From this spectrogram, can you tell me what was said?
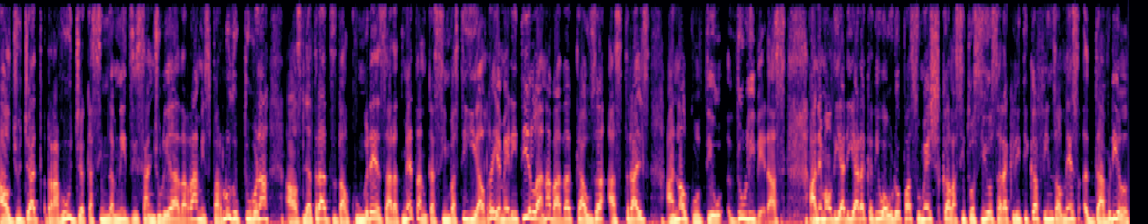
El jutjat rebutja que s'indemnitzi Sant Julià de Ramis per l'1 d'octubre. Els lletrats del Congrés ara admeten que s'investigui el rei emèrit i la nevada causa estralls en el cultiu d'oliveres. Anem al diari ara que diu Europa assumeix que la situació serà crítica fins al mes d'abril.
